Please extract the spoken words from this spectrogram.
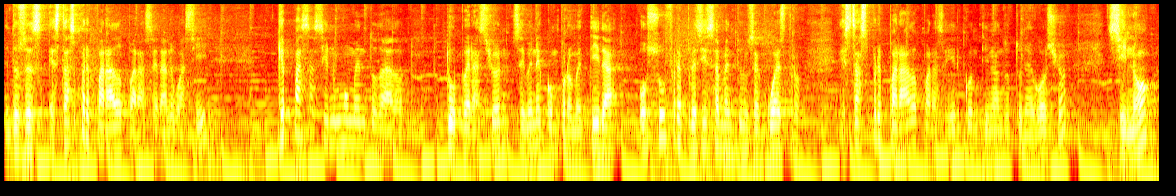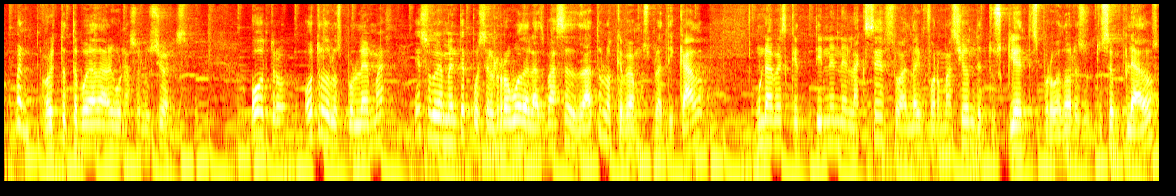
Entonces, ¿estás preparado para hacer algo así? ¿Qué pasa si en un momento dado tu operación se viene comprometida o sufre precisamente un secuestro? ¿Estás preparado para seguir continuando tu negocio? Si no, bueno, ahorita te voy a dar algunas soluciones. Otro, otro de los problemas es obviamente pues el robo de las bases de datos, lo que habíamos platicado. Una vez que tienen el acceso a la información de tus clientes, proveedores o tus empleados,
